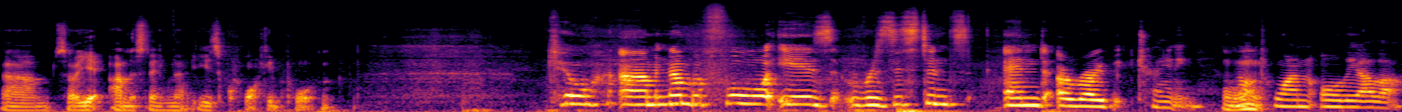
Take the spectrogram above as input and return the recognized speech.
Um, so yeah, understanding that is quite important. Cool. Um, number four is resistance and aerobic training, Mhm. not one or the other.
